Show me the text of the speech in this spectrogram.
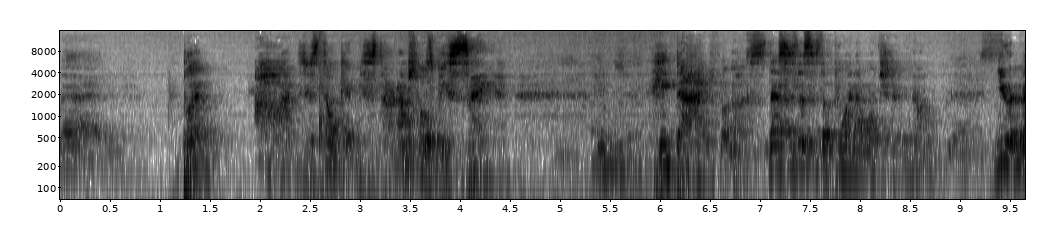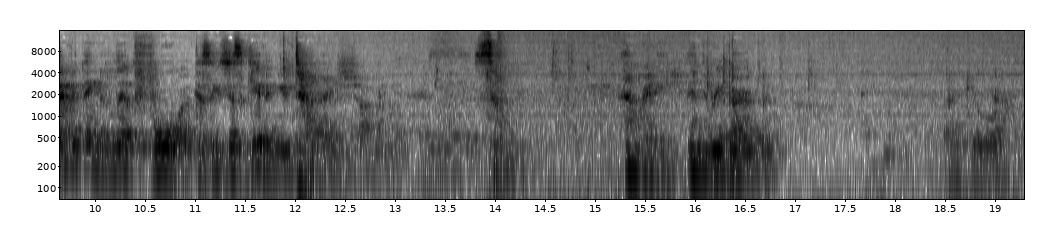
Amen. But oh, just don't get me started. I'm supposed to be saying. He died for us. This is, this is the point I want you to know. Yes. You have everything to live for because he's just giving you time. So, I'm ready in the reverb. Thank you, Lord.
